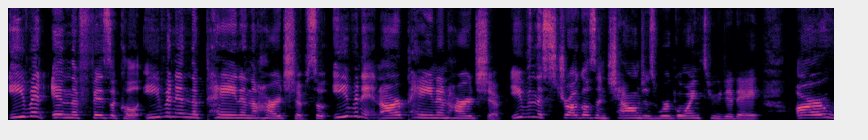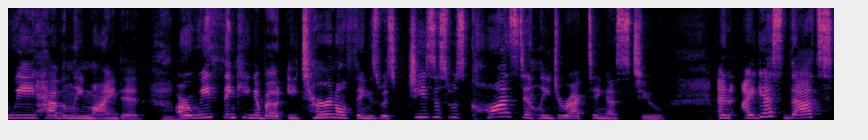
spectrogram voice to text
Even in the physical, even in the pain and the hardship. So, even in our pain and hardship, even the struggles and challenges we're going through today, are we heavenly minded? Mm. Are we thinking about eternal things, which Jesus was constantly directing us to? And I guess that's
